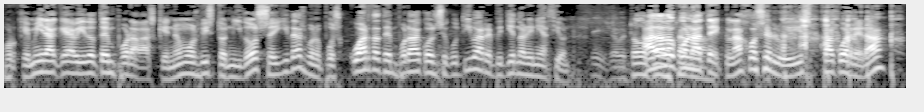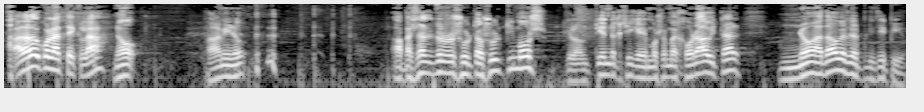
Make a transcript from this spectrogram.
porque mira que ha habido temporadas que no hemos visto ni dos seguidas, bueno, pues cuarta temporada consecutiva repitiendo alineación. Sí, sobre todo ¿Ha dado con la tecla José Luis, Paco Herrera? ¿Ha dado con la tecla? No, para mí no. A pesar de todos los resultados últimos, que lo entiendo que sí que hemos mejorado y tal, no ha dado desde el principio.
